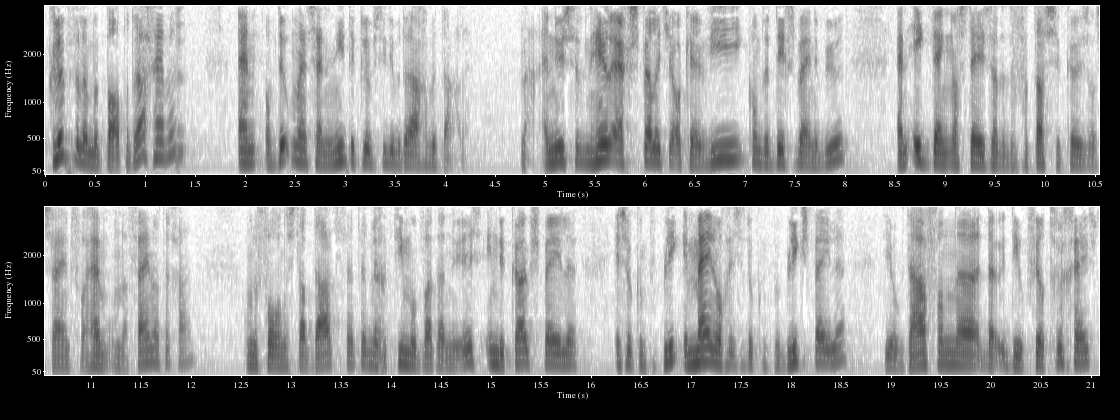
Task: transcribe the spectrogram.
club wil een bepaald bedrag hebben. Ja. En op dit moment zijn er niet de clubs die de bedragen betalen. Nou, en nu is het een heel erg spelletje. Oké, wie komt het dichtst bij in de buurt? En ik denk nog steeds dat het een fantastische keuze zal zijn voor hem om naar Feyenoord te gaan. Om de volgende stap daar te zetten. Met Ja. het team op wat er nu is. In de Kuip spelen is ook een publiek. In mijn ogen is het ook een publiek spelen. Die ook daarvan eh, die ook veel teruggeeft.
